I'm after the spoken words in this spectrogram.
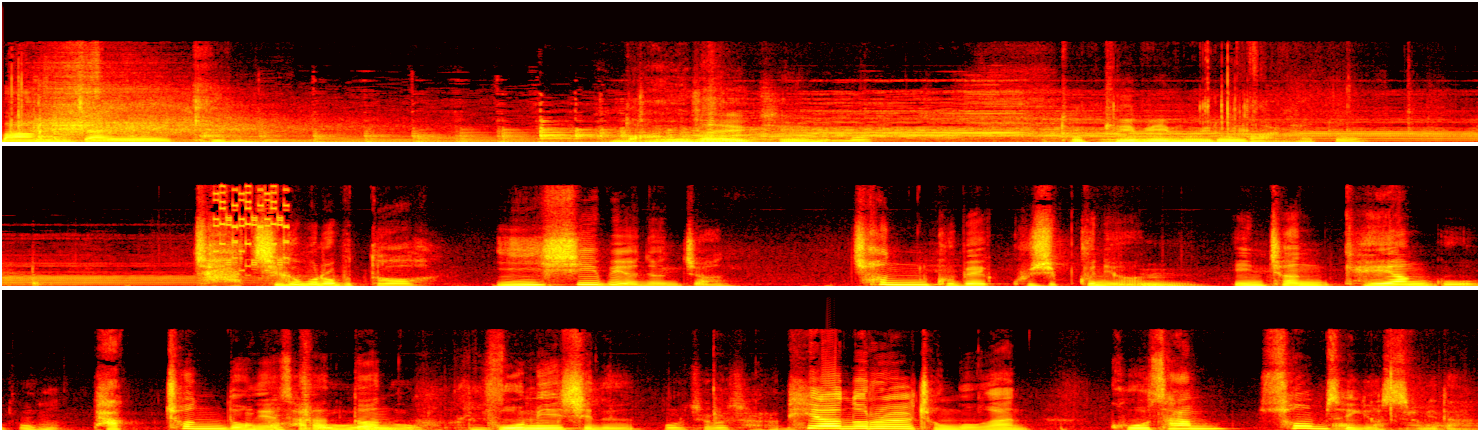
망자의 길. 망자의 길? 뭐 도깨비 뭐 이런 거 아니야 또? 자, 지금으로부터 20여 년 전, 1999년 음. 인천 계양구 박천동에 어, 박천. 살았던 어. 보민 씨는 어. 피아노를 전공한 고3 수험생이었습니다.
